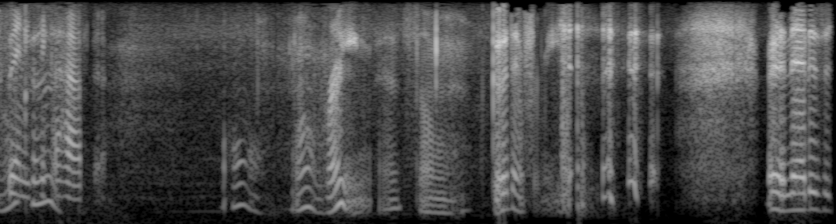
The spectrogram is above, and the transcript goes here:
So anything can happen. Oh, all right. That's some good information. and that is the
